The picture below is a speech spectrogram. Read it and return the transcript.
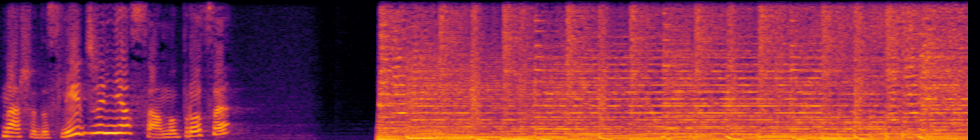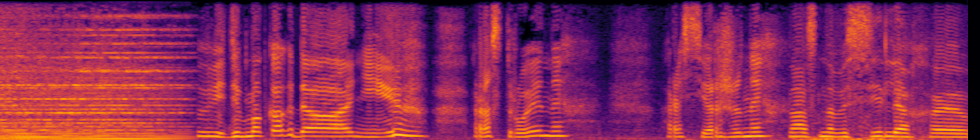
Наше дослідження саме про це. Видимо, когда они расстроены, рассержены. Нас на весіллях е,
